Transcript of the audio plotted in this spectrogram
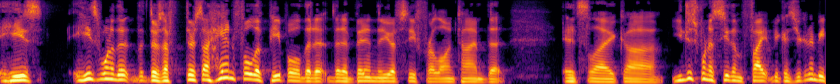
he's he's one of the there's a there's a handful of people that that have been in the UFC for a long time that it's like uh, you just want to see them fight because you're going to be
